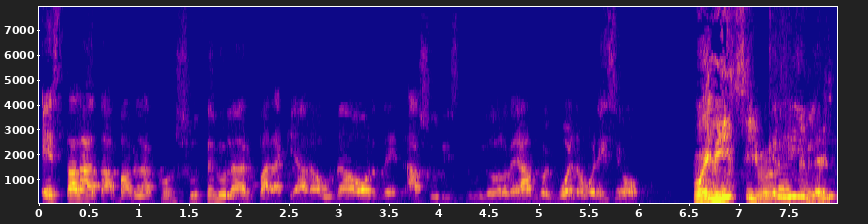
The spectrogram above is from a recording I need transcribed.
esta lata va a hablar con su celular para que haga una orden a su distribuidor de Amway. Bueno, buenísimo. Buenísimo. Increíble.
